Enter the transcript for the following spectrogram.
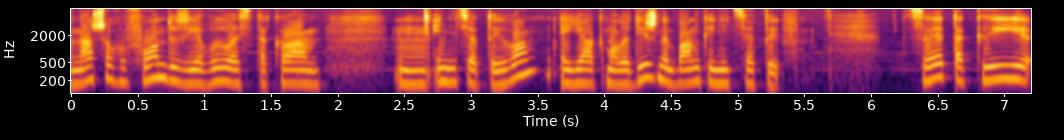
нашого фонду з'явилась така ініціатива, як Молодіжний банк ініціатив. Це такий,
